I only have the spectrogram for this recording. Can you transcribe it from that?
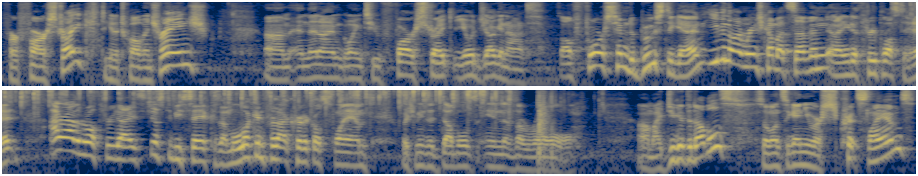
for far strike to get a 12 inch range. Um, and then I'm going to far strike Yo Juggernaut. So I'll force him to boost again, even though I'm range combat 7 and I need a 3 plus to hit. I'd rather roll 3 dice just to be safe because I'm looking for that critical slam, which means it doubles in the roll. Um, I do get the doubles, so once again you are crit slams.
